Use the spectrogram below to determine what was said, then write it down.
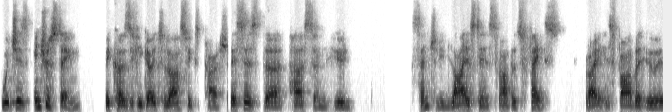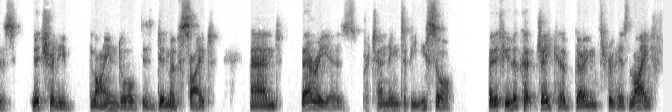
which is interesting because if you go to last week's parsha, this is the person who essentially lies to his father's face, right? His father, who is literally blind or is dim of sight, and there he is pretending to be Esau. But if you look at Jacob going through his life,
